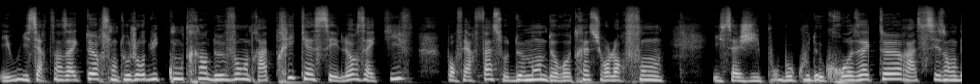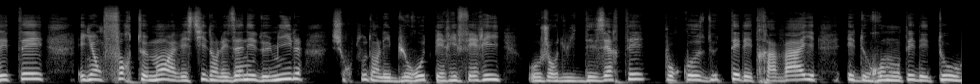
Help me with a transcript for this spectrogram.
Et oui, certains acteurs sont aujourd'hui contraints de vendre à prix cassé leurs actifs pour faire face aux demandes de retrait sur leurs fonds. Il s'agit pour beaucoup de gros acteurs assez endettés, ayant fortement investi dans les années 2000, surtout dans les bureaux de périphérie, aujourd'hui désertés pour cause de télétravail et de remontée des taux.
